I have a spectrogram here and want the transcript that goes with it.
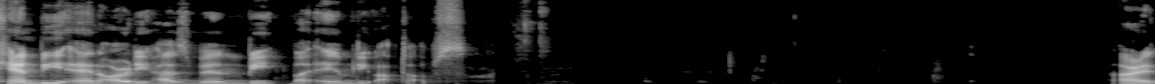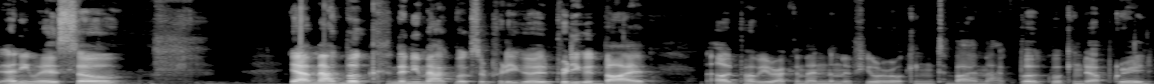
can be and already has been beat by AMD laptops. All right. Anyways, so yeah, MacBook. The new MacBooks are pretty good. Pretty good buy. I would probably recommend them if you were looking to buy a MacBook, looking to upgrade,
